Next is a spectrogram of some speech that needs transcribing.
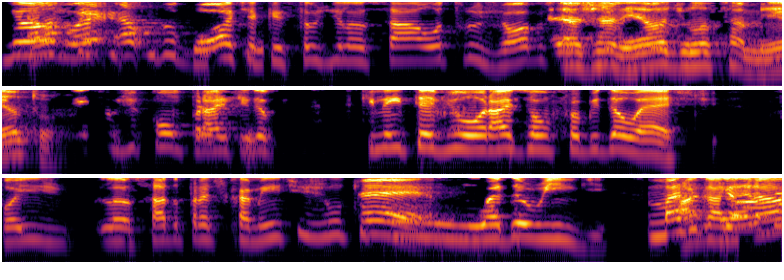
Não, Ela não é questão do GOT, é questão de lançar outros jogos. É a janela de lançamento. de comprar, Assim. entendeu? Que nem teve o Horizon Forbidden West. Foi lançado praticamente junto É. com o Elden Ring. Mas A é porque galera o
